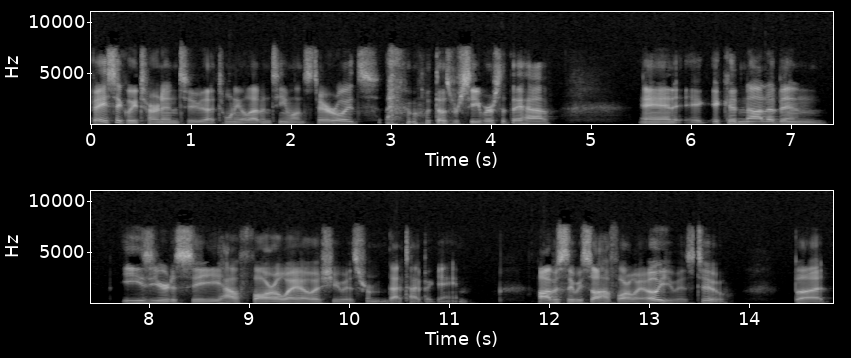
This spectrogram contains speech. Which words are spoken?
basically turn into that 2011 team on steroids with those receivers that they have. And it, it could not have been easier to see how far away OSU is from that type of game. Obviously, we saw how far away OU is too, but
